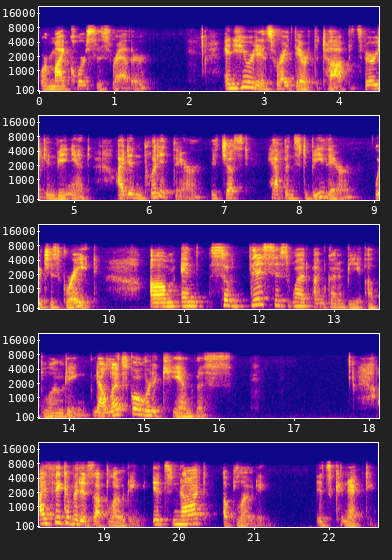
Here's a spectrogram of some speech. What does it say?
or my courses rather. And here it is right there at the top. It's very convenient. I didn't put it there. It just happens to be there, which is great. Um, and so this is what I'm going to be uploading. Now let's go over to Canvas. I think of it as uploading. It's not uploading. It's connecting.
